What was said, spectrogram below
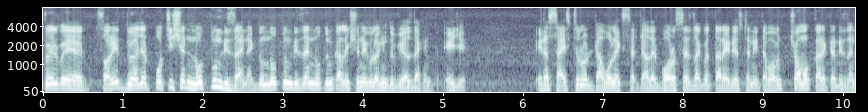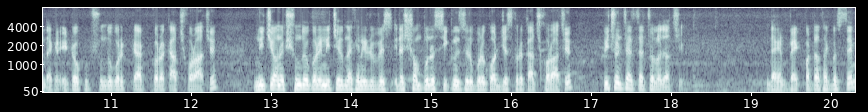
টুয়েলভ সরি দু হাজার পঁচিশের নতুন ডিজাইন একদম নতুন ডিজাইন নতুন কালেকশন এগুলো কিন্তু ভিউয়ার্স দেখেন। এই যে এটা সাইজটা হলো ডাবল এক্সেল যাদের বড় সাইজ লাগবে, তারা এই ড্রেসটা নিতে পারবেন। চমৎকার একটা ডিজাইন দেখেন। এটাও খুব সুন্দর করে ক্র্যাপ করা, কাজ করা আছে। নিচে অনেক সুন্দর করে নিচে দেখেন এটা সম্পূর্ণ সিকোয়েন্সের উপরে গর্জিয়াস করে কাজ করা আছে। পিছন সাইজটা চলে যাচ্ছে। দেখেন ব্যাক পার্টটা থাকবে সেম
